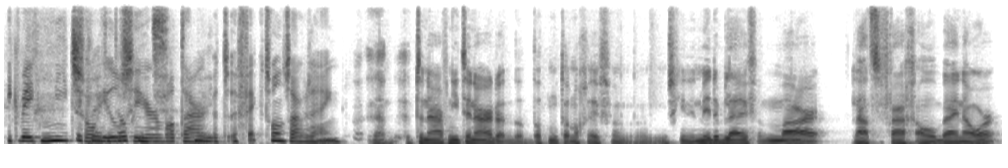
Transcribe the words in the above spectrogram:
ik weet niet zo heel zeer wat daar het effect van zou zijn. Ja, tenaar of niet tenaar, dat, dat, dat moet dan nog even eh, misschien in het midden blijven. Maar, laatste vraag al bijna hoor.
